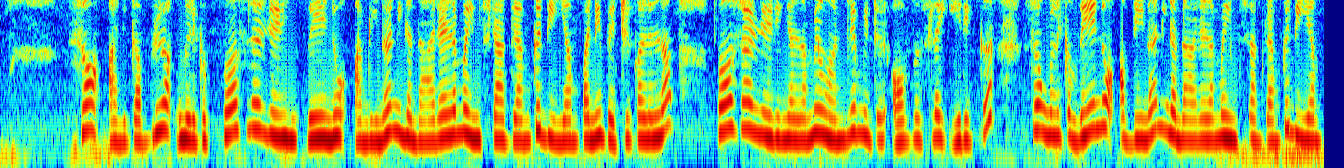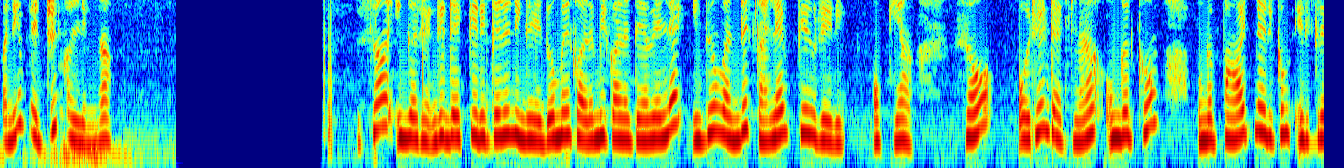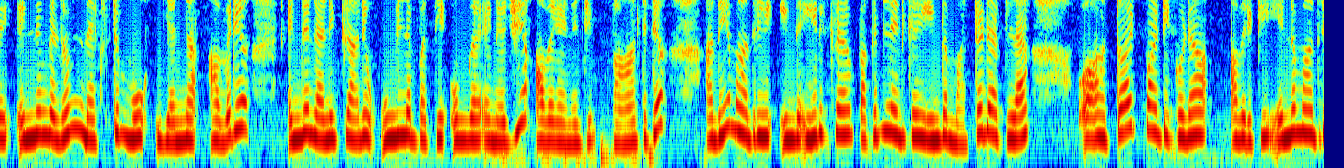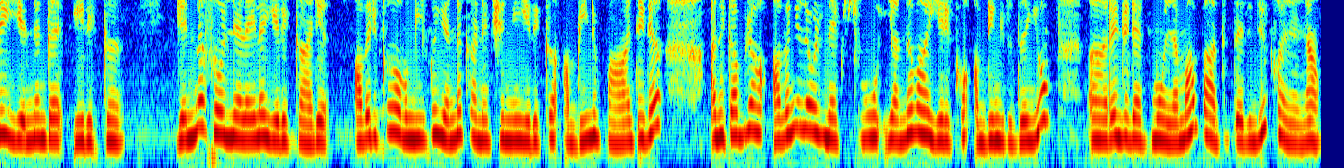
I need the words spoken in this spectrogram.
ஸோ அதுக்கப்புறம் உங்களுக்கு பர்சனல் ரீடிங் வேணும் அப்படின்னா நீங்கள் தாராளமாக இன்ஸ்டாகிராமுக்கு டிஎம் பண்ணி பெற்றுக்கொள்ளலாம். பர்சனல் ரீடிங் எல்லாமே அன்லிமிட்டட் ஆஃபர்ஸில் இருக்குது ஸோ உங்களுக்கு வேணும் அப்படின்னா நீங்கள் தாராளமாக இன்ஸ்டாகிராமுக்கு டிஎம் பண்ணி பெற்றுக்கொள்ளுங்க. ஸோ இங்கே ரெண்டு டெக் இருக்குதுன்னு நீங்கள் எதுவுமே கிளம்பி கொள்ள தேவையில்லை. இது வந்து கலெக்டிவ் ரீடிங் ஓகேயா ஸோ ஒரு இடத்துல உங்களுக்கும் உங்கள் பார்ட்னருக்கும் இருக்கிற எண்ணங்களும் நெக்ஸ்ட் மூவ் என்ன? அவர் என்ன நினைக்கிறாரு? உங்களை பற்றி உங்கள் எனர்ஜி அவர் எனர்ஜி பார்த்துட்டு அதே மாதிரி இந்த இருக்கிற பக்கத்தில் இருக்கிற இந்த மற்ற இடத்துல தேர்ட் பார்ட்டி கூட அவருக்கு என்ன மாதிரி எண்ணங்கள் இருக்குது என்ன சூழ்நிலையில் இருக்காரு? அவருக்கும் அவங்களுக்கும் என்ன கனெக்ஷன் இருக்குது அப்படின்னு பார்த்துட்டு அதுக்கப்புறம் அவங்களோட நெக்ஸ்ட் மூவ் என்னவா இருக்கும் அப்படிங்கிறதையும் ரெண்டு டெக் மூலமாக பார்த்து தெரிஞ்சு கொள்ளலாம்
